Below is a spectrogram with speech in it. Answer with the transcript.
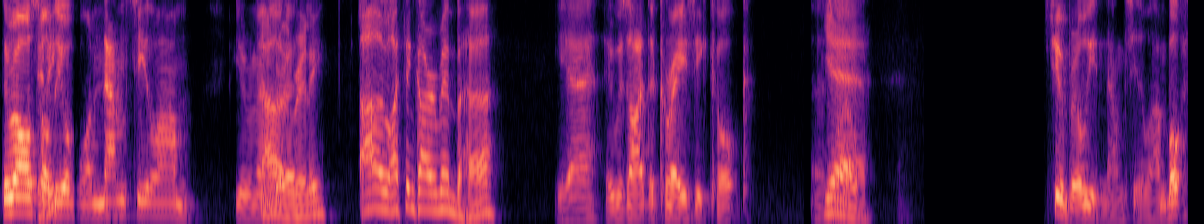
There were also the other one, Nancy Lam. You remember? Oh, her? really? Oh, I think I remember her. Yeah, it was like the crazy cook. yeah. well. she was brilliant, Nancy Lam. But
